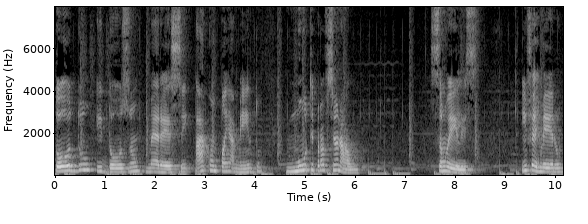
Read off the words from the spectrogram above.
Todo idoso merece acompanhamento multiprofissional. São eles: enfermeiro,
